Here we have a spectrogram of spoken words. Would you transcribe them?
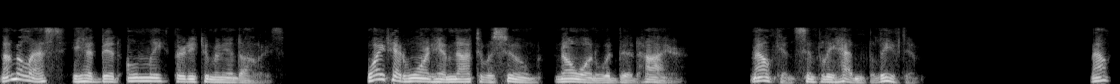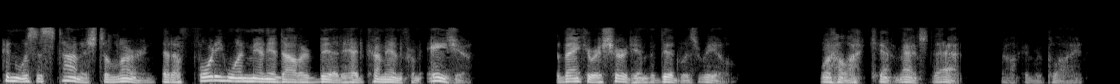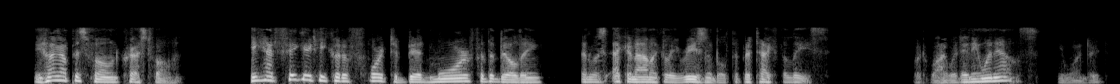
Nonetheless, he had bid only $32 million. White had warned him not to assume no one would bid higher. Malkin simply hadn't believed him. Malkin was astonished to learn that a $41 million bid had come in from Asia. The banker assured him the bid was real. Well, I can't match that, Malkin replied. He hung up his phone, crestfallen. He had figured he could afford to bid more for the building than was economically reasonable to protect the lease. But why would anyone else, he wondered.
